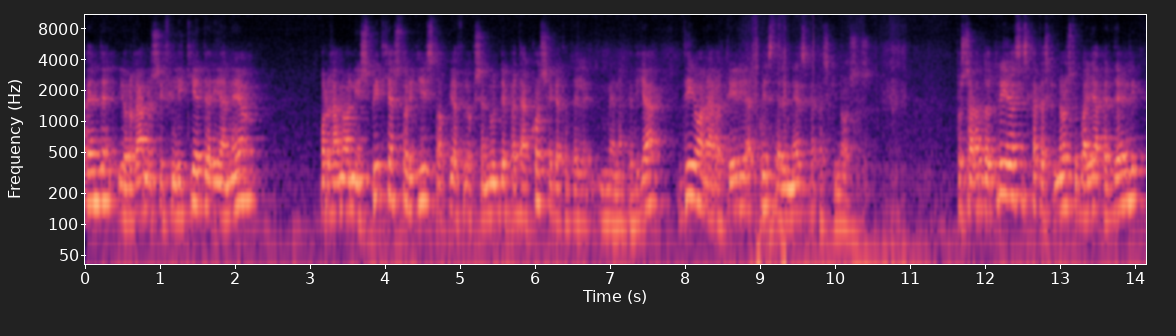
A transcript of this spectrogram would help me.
1941-1945 η οργάνωση Φιλική Εταιρεία Νέων οργανώνει σπίτια στοργής, τα οποία φιλοξενούνται 500 εγκατατελεμένα παιδιά, δύο αναρωτήρια, τρεις θερινές κατασκηνώσεις. Το 1943 στις κατασκηνώσεις στην Παλιά Πεντέλη,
